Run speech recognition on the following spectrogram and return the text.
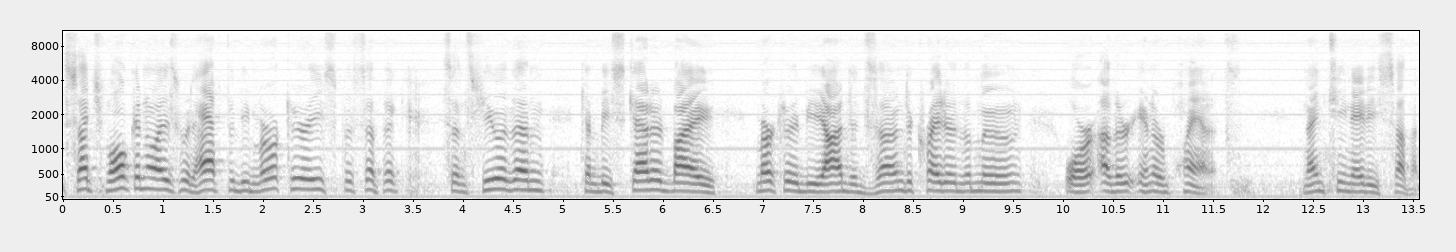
Such vulcanoids would have to be Mercury specific, since few of them can be scattered by Mercury beyond its zone to crater the moon or other inner planets. 1987.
